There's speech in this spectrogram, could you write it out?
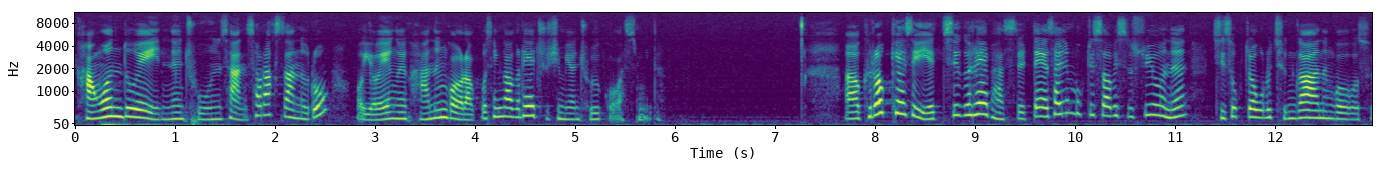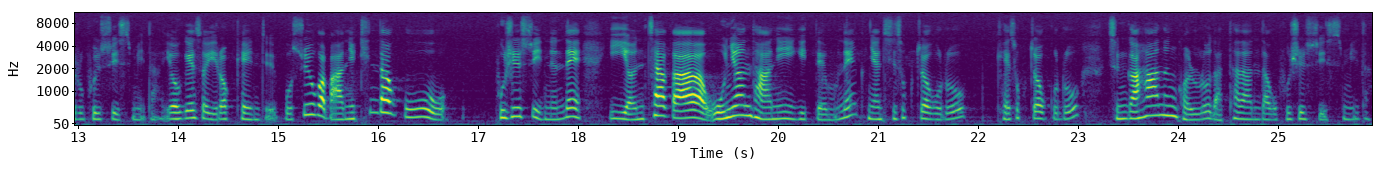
강원도에 있는 좋은 산, 설악산으로 어, 여행을 가는 거라고 생각을 해 주시면 좋을 것 같습니다. 아, 그렇게 해서 예측을 해 봤을 때 산림복지 서비스 수요는 지속적으로 증가하는 것으로 볼 수 있습니다. 여기에서 이렇게 이제 뭐 수요가 많이 튄다고 보실 수 있는데 이 연차가 5년 단위이기 때문에 그냥 지속적으로 계속적으로 증가하는 걸로 나타난다고 보실 수 있습니다.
